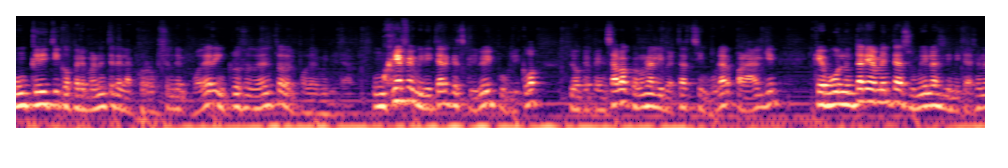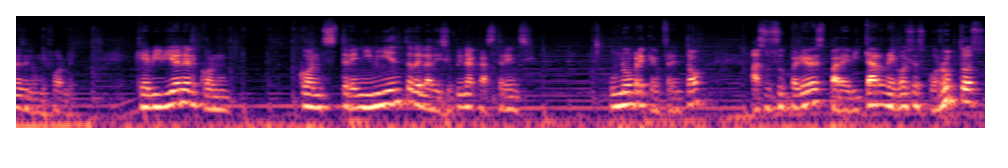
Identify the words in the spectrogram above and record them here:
Un crítico permanente de la corrupción del poder, incluso dentro del poder militar. Un jefe militar que escribió y publicó lo que pensaba con una libertad singular para alguien que voluntariamente asumió las limitaciones del uniforme. Que vivió en el con- constreñimiento de la disciplina castrense. Un hombre que enfrentó a sus superiores para evitar negocios corruptos,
